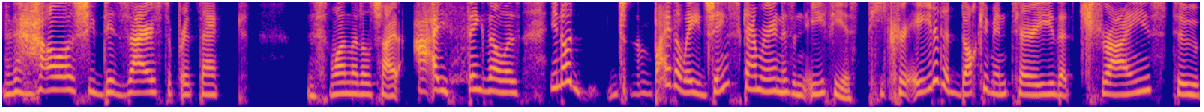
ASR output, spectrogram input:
and how she desires to protect this one little child. I think that was, you know, by the way, James Cameron is an atheist. He created a documentary that tries to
